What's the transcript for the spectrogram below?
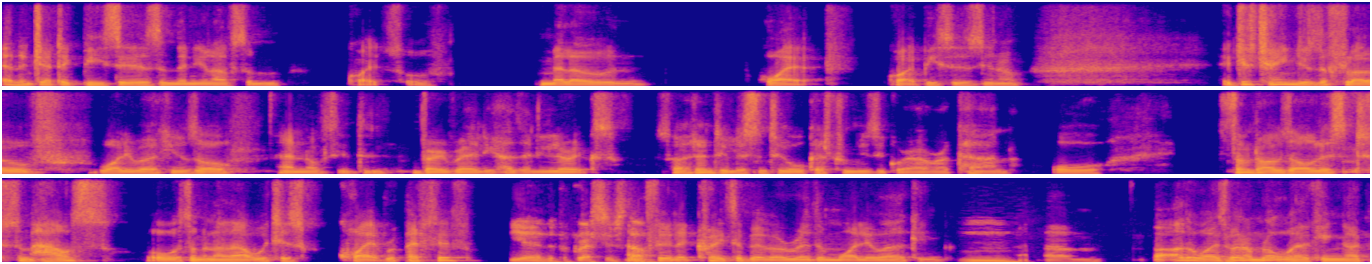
energetic pieces, and then you'll have some quite sort of mellow and quiet quiet pieces. You know, it just changes the flow of while you're working as well. And obviously, it very rarely has any lyrics. So I tend to listen to orchestral music wherever I can, or sometimes I'll listen to some house or something like that, which is quite repetitive. Yeah, the progressive stuff. I feel it creates a bit of a rhythm while you're working. Mm. Um, but otherwise, when I'm not working, I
